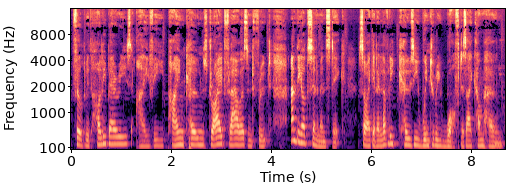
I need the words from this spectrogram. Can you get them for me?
filled with holly berries, ivy, pine cones, dried flowers and fruit, and the odd cinnamon stick, so I get a lovely cosy wintry waft as I come home.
